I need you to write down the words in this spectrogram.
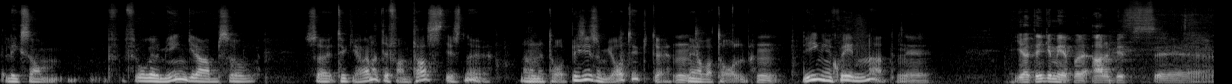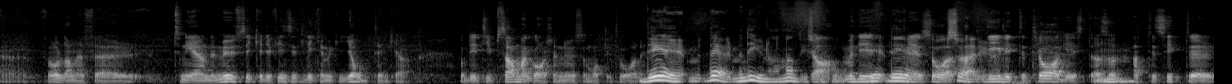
liksom, frågar min grabb så, så tycker han att det är fantastiskt nu. När han är 12. Precis som jag tyckte Mm. när jag var 12. Mm. Det är ingen skillnad. Nej. Jag tänker mer på det arbetsförhållanden för turnerande musiker. Det finns inte lika mycket jobb, tänker jag. Och det är typ samma gage nu som 82. liksom. Det är, det är, men det är ju en annan Ja, diskussion. men det är mer så, så att är det det är lite tragiskt. Alltså, Mm. Att det sitter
